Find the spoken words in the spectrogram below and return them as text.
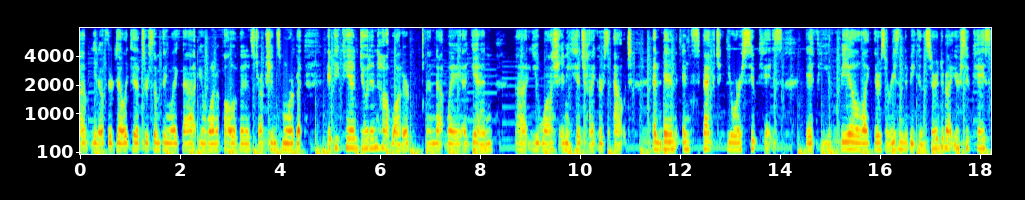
Um, you know, if they're delicates or something like that, you'll want to follow the instructions more. But if you can, do it in hot water. And that way, again, uh, you wash any hitchhikers out. And then inspect your suitcase. If you feel like there's a reason to be concerned about your suitcase,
